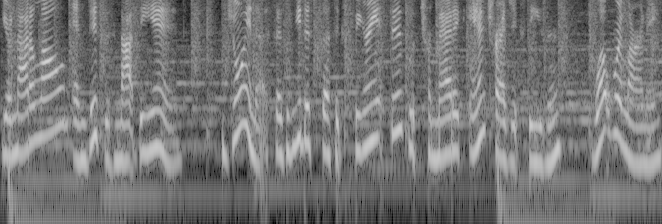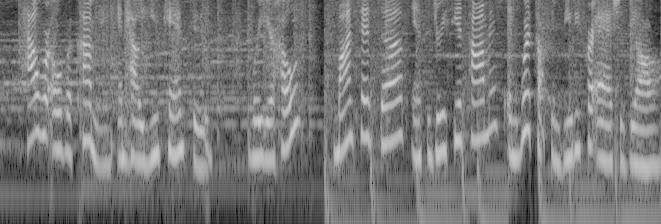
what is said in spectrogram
You're not alone, and this is not the end. Join us as we discuss experiences with traumatic and tragic seasons, what we're learning, how we're overcoming, and how you can too. We're your hosts, Montez Dove and Cedricia Thomas, and we're talking beauty for ashes, y'all.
